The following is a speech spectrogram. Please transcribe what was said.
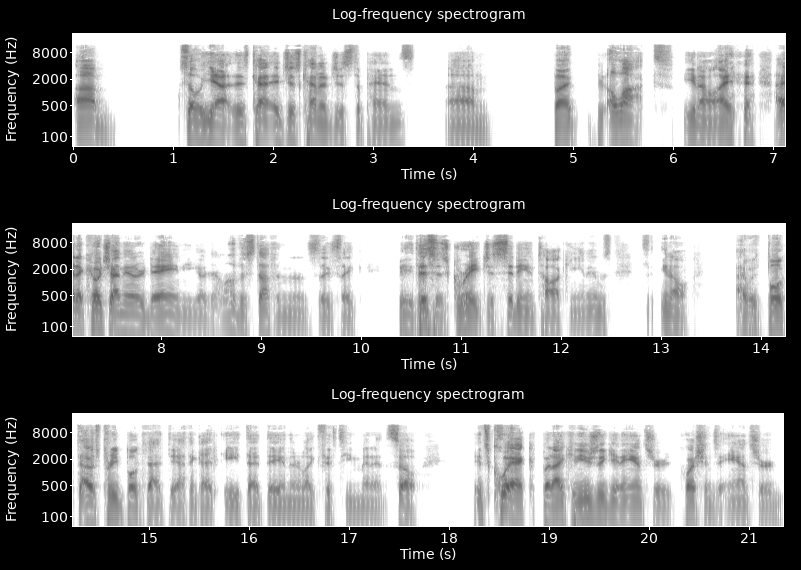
um, so yeah, it's kind of, it just kind of just depends. Um, but a lot, you know, I, I had a coach on the other day and he goes, I love this stuff. And it's, it's like, this is great, just sitting and talking. And it was, you know, I was booked. I was pretty booked that day. I think I had eight that day, and they're like 15 minutes. So it's quick, but I can usually get answered questions answered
